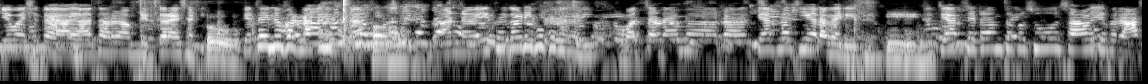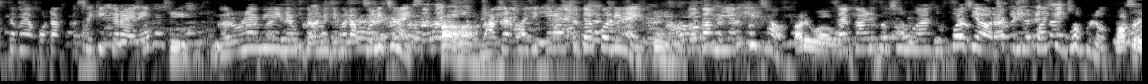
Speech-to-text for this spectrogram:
केवायसी काय आधार अपडेट करायसाठी. हो. त्याचाही नंबर टाकले हा हो. आणि इथे गाडी भेटे ना गाडी पाचचा टाइम चारलाच यायला गाडी इथे. हम्म, तर चारच्या टाइमचा पासून सहा वाजेपर्यंत आज तर माझ्या पोटात. कसं की करायले? हम्म. घरून मी लवकर म्हणजे मला कोणीच नाही. हा हा. भाकर भाजी करायला सुद्धा कोणी नाही. हम्म. तो आम्ही एकटीच आहोत. अरे वा वा. आज उपाशी आहो रात्री उपाशी झोपलो. बापरे.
